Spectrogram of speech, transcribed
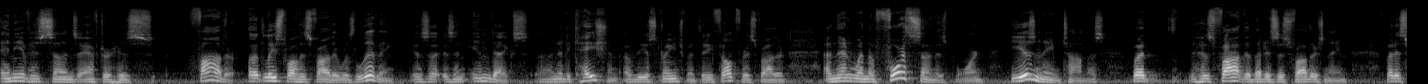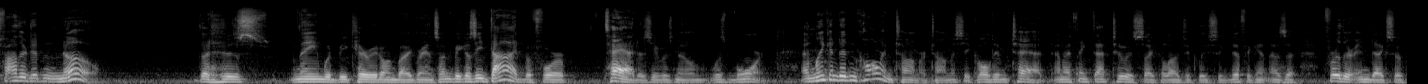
any of his sons after his father, at least while his father was living, is, a, is an index, an indication of the estrangement that he felt for his father. And then when the fourth son is born, he is named Thomas, but his father, that is his father's name, but his father didn't know that his name would be carried on by a grandson because he died before Tad, as he was known, was born. And Lincoln didn't call him Tom or Thomas, he called him Tad. And I think that too is psychologically significant as a further index of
